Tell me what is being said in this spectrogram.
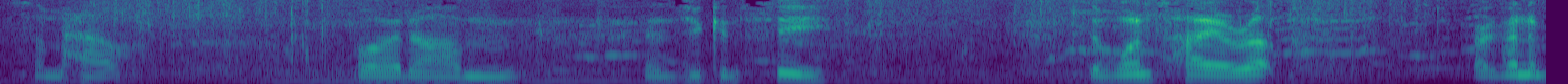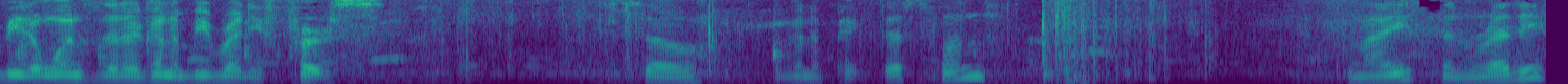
somehow. But um, as you can see, the ones higher up are gonna be the ones that are gonna be ready first. So I'm gonna pick this one, nice and ready.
